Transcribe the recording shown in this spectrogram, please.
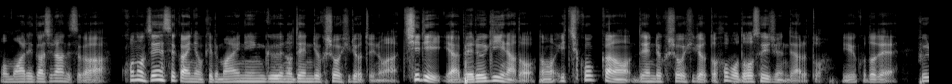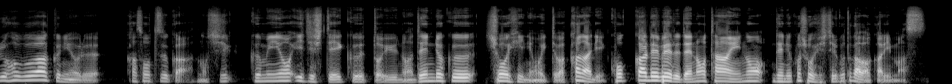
思われがちなんですが、この全世界におけるマイニングの電力消費量というのは、チリやベルギーなどの一国家の電力消費量とほぼ同水準であるということで、プルホブワークによる仮想通貨の仕組みを維持していくというのは電力消費においてはかなり国家レベルでの単位の電力を消費していることがわかります。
